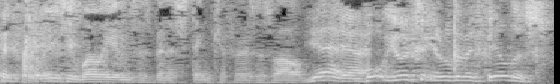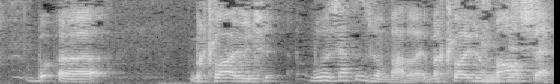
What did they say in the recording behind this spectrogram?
difficult. Williams has been a stinker for us as well. yeah, Yeah. but you look at your other midfielders. Uh, McLeod. Where's Evans gone, by the way? McLeod and Morsy.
